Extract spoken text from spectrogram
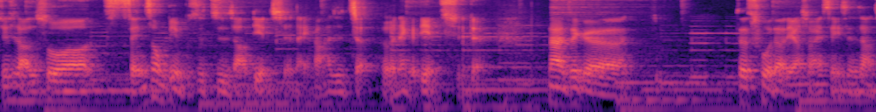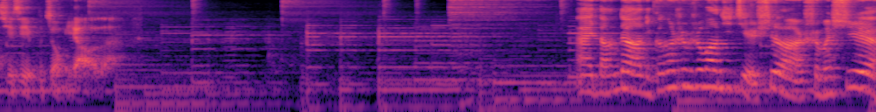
其实老实说，神送并不是制造电池的那一方，它是整合那个电池的。那这个这错到底要算在谁身上，其实也不重要了。哎，等等，你刚刚是不是忘记解释了？什么是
